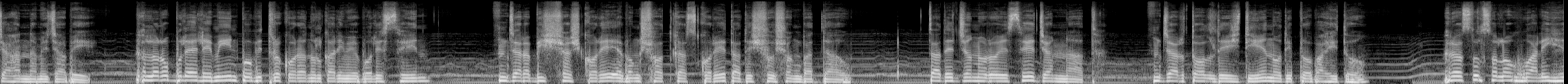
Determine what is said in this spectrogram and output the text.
জাহান নামে যাবে। আল্লাহ রব্বুল আলমিন পবিত্র কোরআনুল কারিমে বলেছেন, যারা বিশ্বাস করে এবং সৎ কাজ করে তাদের সুসংবাদ দাও। তাদের জন্য রয়েছে জান্নাত, যার তলদেশ দিয়ে নদী প্রবাহিত। রসুল সাল্লু আলিহি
